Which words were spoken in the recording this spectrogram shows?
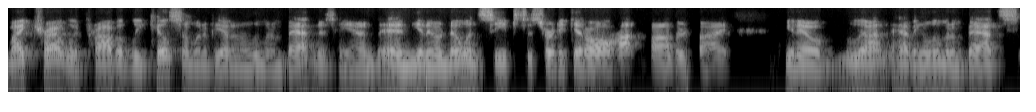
Mike Trout would probably kill someone if he had an aluminum bat in his hand. And, you know, no one seems to sort of get all hot and bothered by, you know, not having aluminum bats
